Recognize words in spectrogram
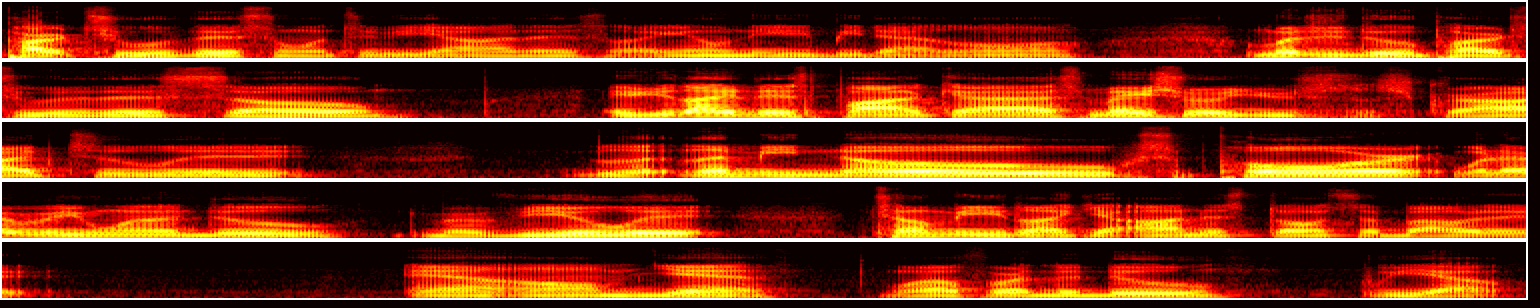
part two of this one. To be honest, like it don't need to be that long. I'm gonna just do a part two of this. So, if you like this podcast, make sure you subscribe to it. L- let me know, support, whatever you want to do. Review it tell me like your honest thoughts about it. And um yeah, without further ado, we out.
